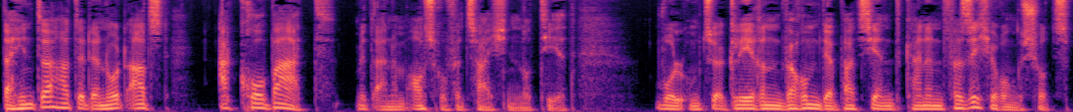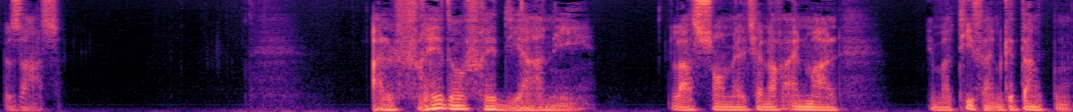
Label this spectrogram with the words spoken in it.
Dahinter hatte der Notarzt Akrobat mit einem Ausrufezeichen notiert, wohl um zu erklären, warum der Patient keinen Versicherungsschutz besaß. Alfredo Frediani, las Jean Melcher noch einmal, immer tiefer in Gedanken.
